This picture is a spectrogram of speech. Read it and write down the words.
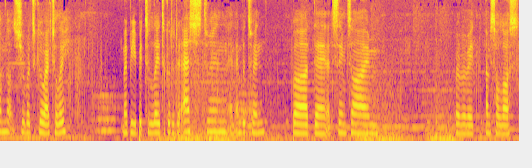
I'm not sure where to go actually. Might be a bit too late to go to the Ash Twin and Ember Twin, but then at the same time... Wait, wait, wait, I'm so lost.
